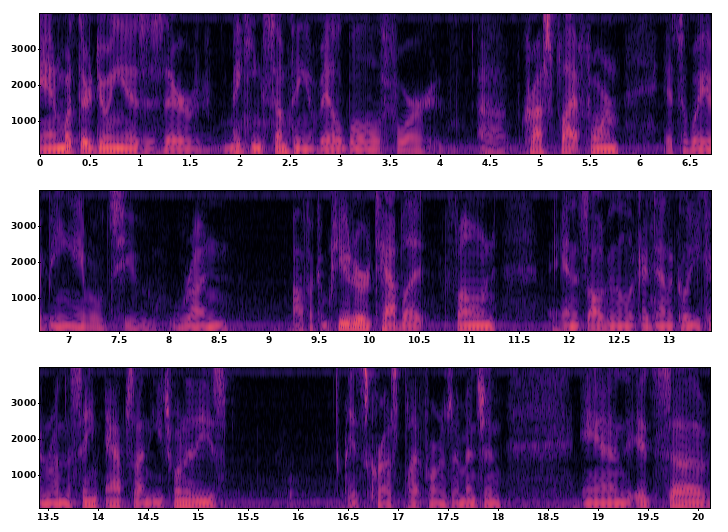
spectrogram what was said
And what they're doing is, is they're making something available for uh, cross-platform. It's a way of being able to run off a computer, tablet, phone, and it's all going to look identical. You can run the same apps on each one of these. It's cross-platform, as I mentioned, and it's uh,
